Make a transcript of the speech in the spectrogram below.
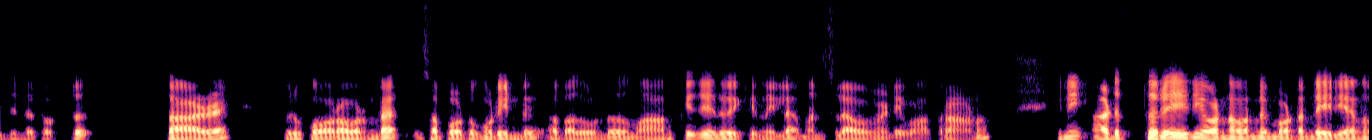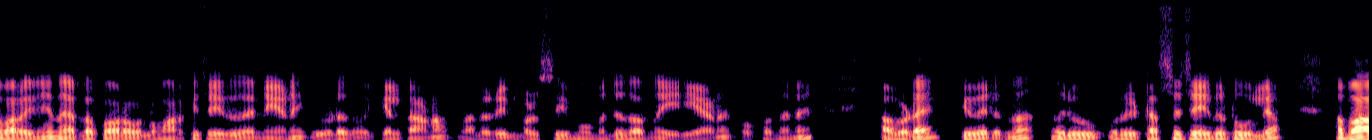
ഇതിന്റെ തൊട്ട് താഴെ ഒരു ഫോർ ഓവറിന്റെ സപ്പോർട്ടും കൂടി ഉണ്ട്. അപ്പോൾ അതുകൊണ്ട് അത് മാർക്ക് ചെയ്ത് വെക്കുന്നില്ല. മനസ്സിലാവാൻ വേണ്ടി മാത്രമാണ്. ഇനി അടുത്തൊരു ഏരിയ വൺ അവറിന്റെ ഇമ്പോർട്ടന്റ് ഏരിയ എന്ന് പറഞ്ഞ് നേരത്തെ ഫോർ ഓവറിൽ മാർക്ക് ചെയ്ത് തന്നെയാണ്. ഇവിടെ നോക്കിയാൽ കാണാം. നല്ലൊരു ഇമ്പൾസീവ് മൂവ്മെന്റ് തന്ന ഏരിയയാണ്. ഒപ്പം തന്നെ അവിടെ വരുന്ന ഒരു റീടെസ്റ്റ് ചെയ്തിട്ടുമില്ല. അപ്പോൾ ആ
